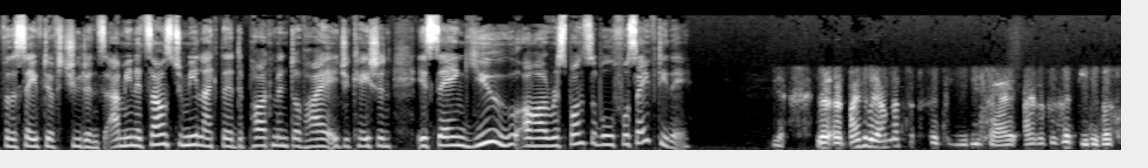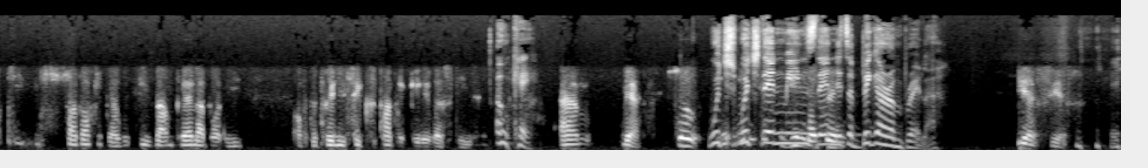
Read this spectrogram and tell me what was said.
for the safety of students. I mean, it sounds to me like the Department of Higher Education is saying you are responsible for safety there. Yeah. Uh, by the way, I'm not representing UNISA. I, I represent University of South Africa, which is the umbrella body of the 26 public universities. Okay. Um, yeah. So Which which then means then saying- it's a bigger umbrella. yes, yes.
